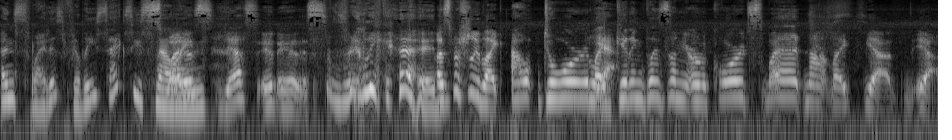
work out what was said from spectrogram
And sweat is really sexy Sweat smelling. is, yes, it is. really good. Especially like outdoor, like Yeah. getting places on your own accord, sweat, not like, yeah, yeah,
